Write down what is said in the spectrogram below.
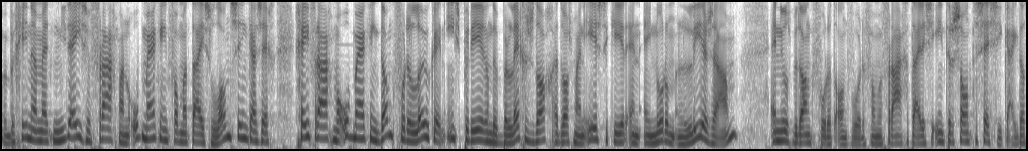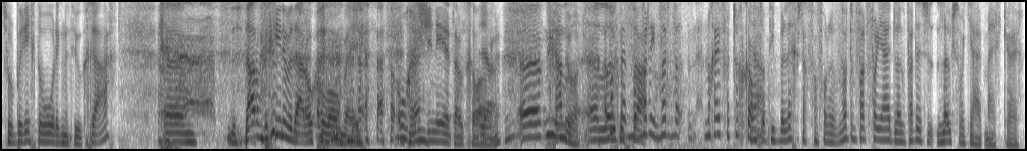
We beginnen met niet eens een vraag, maar een opmerking van Matthijs Lansink. Hij zegt: Geen vraag, maar opmerking. Dank voor de leuke en inspirerende beleggersdag. Het was mijn eerste keer en enorm leerzaam. En Niels, bedankt voor het antwoorden van mijn vragen tijdens die interessante sessie. Kijk, dat soort berichten hoor ik natuurlijk graag. um, dus daarom beginnen we daar ook gewoon mee. Ongegeneerd ook gewoon. Ja. Uh, Ga door. Uh, leuke wacht, wat, wat, wat, nog even terugkomen ja. op die beleggersdag van vorige. Wat, wat vond jij het leuk? Wat is het leukste wat jij hebt meegekregen?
